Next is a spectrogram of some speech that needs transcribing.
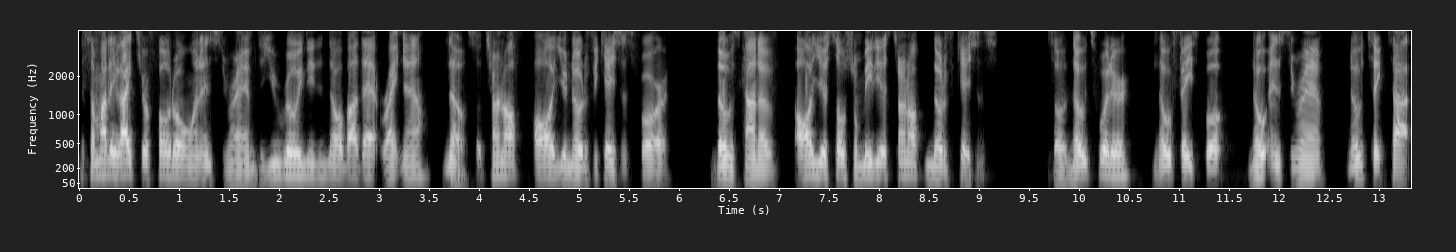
if somebody liked your photo on Instagram, do you really need to know about that right now? No. So turn off all your notifications for those kind of all your social medias, turn off the notifications. So no Twitter, no Facebook, no Instagram, no TikTok,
